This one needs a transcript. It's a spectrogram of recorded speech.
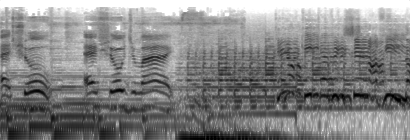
É show! É show demais! Quem aqui quer vencer na vida?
